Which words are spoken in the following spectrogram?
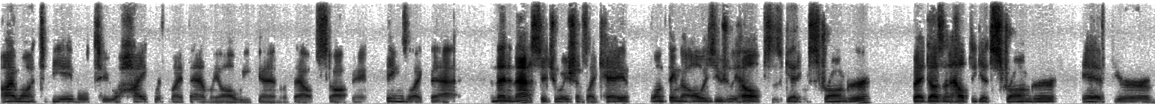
I want to be able to hike with my family all weekend without stopping. Things like that. And then in that situation, it's like, hey, one thing that always usually helps is getting stronger, but it doesn't help to get stronger if your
